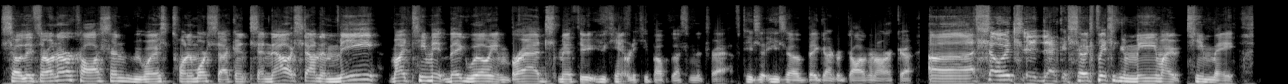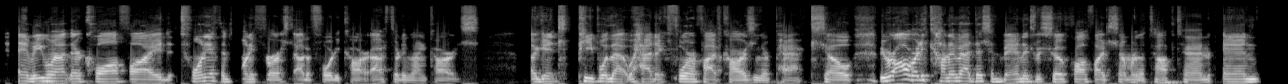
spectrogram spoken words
So they throw in our caution. We waste 20 more seconds. And now it's down to me, my teammate Big Willie, and Brad Smith, who, who can't really keep up with us in the draft. He's a, he's a big underdog in ARCA. Uh, so it's it, so it's basically me, my teammate. And we went out there qualified 20th and 21st out of 40 car out of 39 cars against people that had like four or five cars in their pack. So we were already kind of at disadvantage. We should have qualified somewhere in the top 10. And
